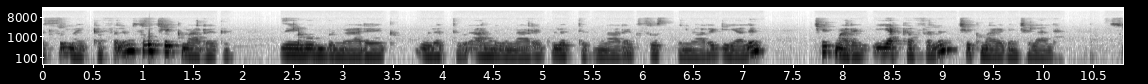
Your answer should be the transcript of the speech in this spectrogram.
እሱም አይካፈልም። so check ማድረግ ዜሮን ብናደርግ ሁለት አንድ ብናደርግ ሁለት ብናደርግ ሶስት ብናደርግ እያልን check ማድረግ እያካፈልን check ማድረግ እንችላለን። so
